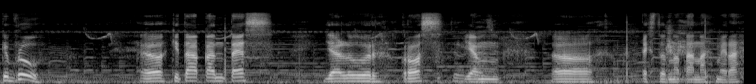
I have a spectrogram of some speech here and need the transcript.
Oke bro, uh, kita akan tes jalur cross yang uh, teksturnya tanah merah.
